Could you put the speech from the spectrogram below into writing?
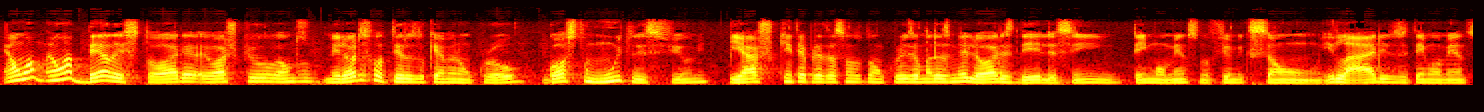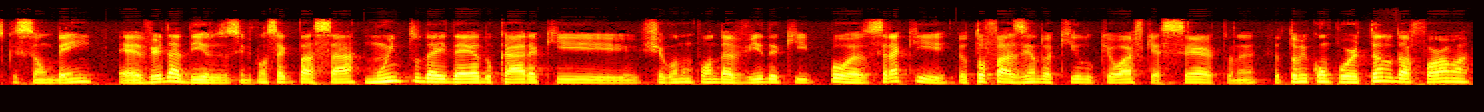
É uma, é uma bela história, eu acho que é um dos melhores roteiros do Cameron Crowe, gosto muito desse filme, e acho que a interpretação do Tom Cruise é uma das melhores dele, assim, tem momentos no filme que são hilários e tem momentos que são bem é, verdadeiros, assim, ele consegue passar muito da ideia do cara que chegou num ponto da vida que, porra, será que eu tô fazendo aquilo que eu acho que é certo, né? Eu tô me comportando da forma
